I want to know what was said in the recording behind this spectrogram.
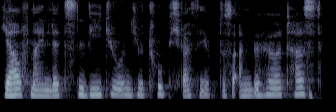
ja, auf meinem letzten Video in YouTube, ich weiß nicht, ob du es angehört hast,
